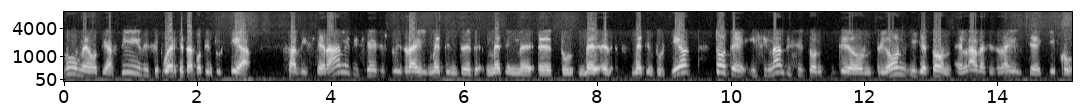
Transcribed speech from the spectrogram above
δούμε ότι αυτή η είδηση που έρχεται από την Τουρκία θα δυσχεράνει τις σχέσεις του Ισραήλ με την, με την, ε, ε, του, με, ε, με την Τουρκία, τότε η συνάντηση των, των τριών ηγετών Ελλάδας, Ισραήλ και Κύπρου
